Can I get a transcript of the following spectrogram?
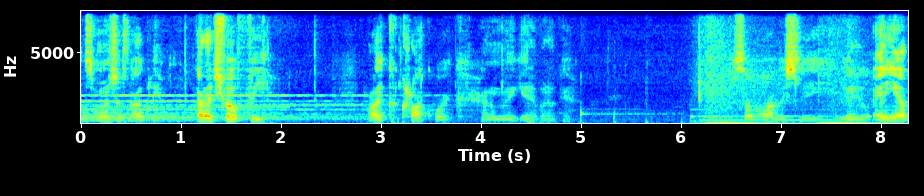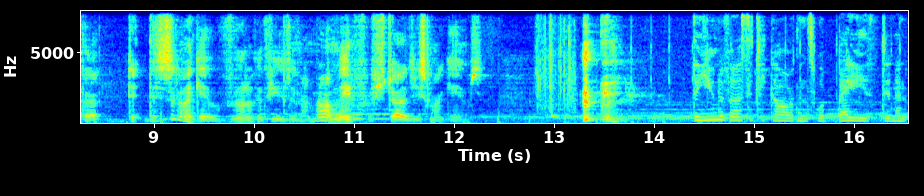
This one's just ugly. Got a trophy. Like a clockwork. I don't really get it, but okay. So obviously, we gotta go any other. This is gonna get really confusing. I'm not made for strategy smart games. the university gardens were bathed in an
